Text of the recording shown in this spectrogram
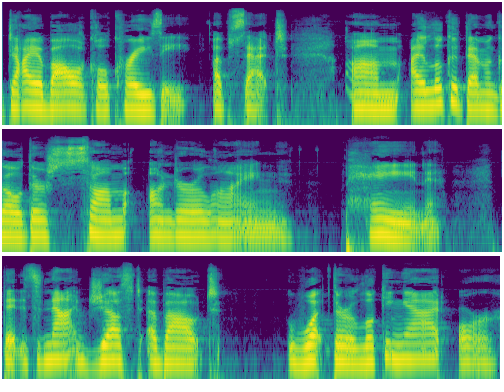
diabolical, crazy, upset, um, I look at them and go, "There's some underlying pain that it's not just about what they're looking at or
